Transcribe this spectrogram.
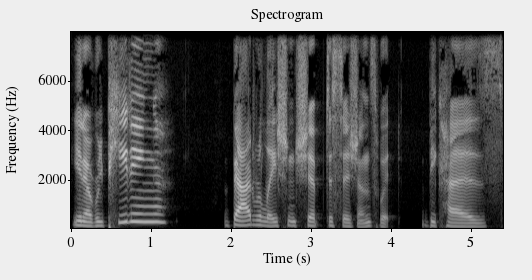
you know, repeating bad relationship decisions with, because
